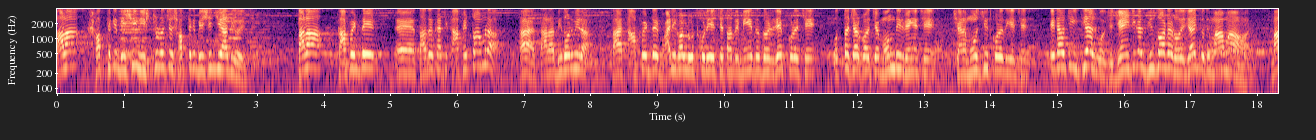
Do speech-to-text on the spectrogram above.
তারা সব থেকে বেশি নিষ্ঠুর হচ্ছে সব থেকে বেশি জিহাদি হয়েছে। তারা কাফেরদের তাদের কাছে কাফের তো আমরা হ্যাঁ তারা বিধর্মীরা। তারা কাফেরদের বাড়িঘর লুট করিয়েছে, তাদের মেয়েদের ধরে রেপ করেছে, অত্যাচার করেছে, মন্দির ভেঙেছে, সেখানে মসজিদ করে দিয়েছে। এটা হচ্ছে ইতিহাস বলছে, জেনেটিক্যাল ডিসঅর্ডার হয়ে যায় যদি মা মা হয়, মা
